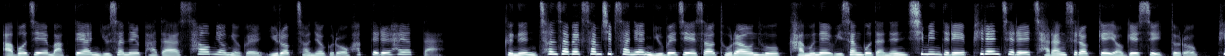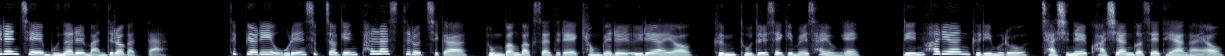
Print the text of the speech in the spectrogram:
아버지의 막대한 유산을 받아 사업 영역을 유럽 전역으로 확대를 하였다. 그는 1434년 유베지에서 돌아온 후 가문의 위상보다는 시민들이 피렌체를 자랑스럽게 여길 수 있도록 피렌체의 문화를 만들어갔다. 특별히 오랜 숙적인 팔라스트로치가 동방 박사들의 경배를 의뢰하여 금 도들 새김을 사용해 그린 화려한 그림으로 자신을 과시한 것에 대항하여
